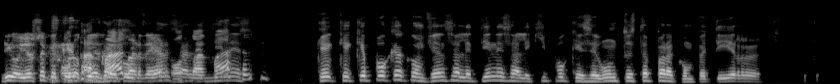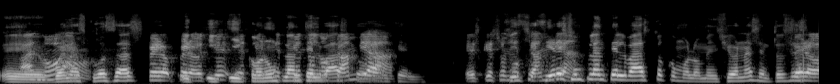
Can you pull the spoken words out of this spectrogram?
Digo, yo sé que tú lo quieres perder, o le tan mal. tienes- ¿Qué, qué, qué poca confianza le tienes al equipo que según tú está para competir eh, Ah, no. buenas cosas pero, pero y, es que, y- y es con que- un es que plantel no vasto, cambia. Ángel. Es que eso Si, no si- cambia. si eres un plantel vasto, como lo mencionas, entonces, pero,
